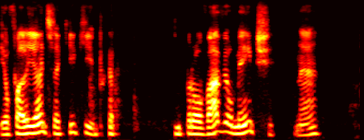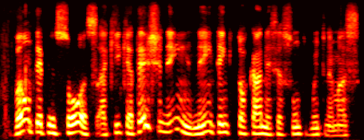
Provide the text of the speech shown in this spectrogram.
Eu falei antes aqui que, que provavelmente, né, vão ter pessoas aqui que até a gente nem, nem tem que tocar nesse assunto muito, né? Mas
